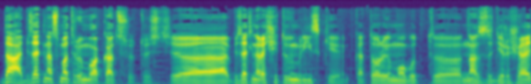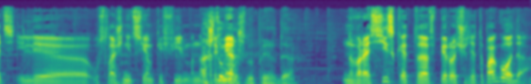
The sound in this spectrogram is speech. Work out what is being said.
Да, обязательно осматриваем локацию, то есть э, обязательно рассчитываем риски, которые могут э, нас задержать или э, усложнить съемки фильма. А что Например, может, например, да? Новороссийск это в первую очередь это погода.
